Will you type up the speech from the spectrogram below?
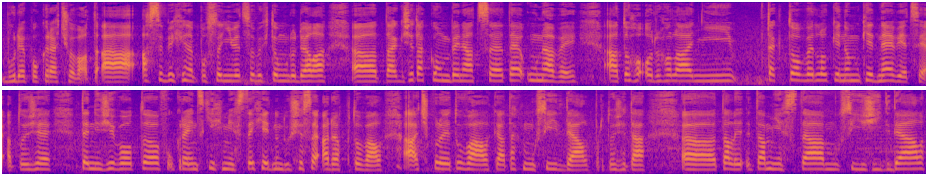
bude pokračovat. A asi bych na poslední věc, co bych tomu dodala, eh, takže ta kombinace té únavy a toho odhodlání, tak to vedlo k jenom k jedné věci a to, že ten život v ukrajinských městech jednoduše se adaptoval. A ačkoliv je tu válka, tak musí jít dál, protože ta, eh, ta, ta města musí žít dál,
